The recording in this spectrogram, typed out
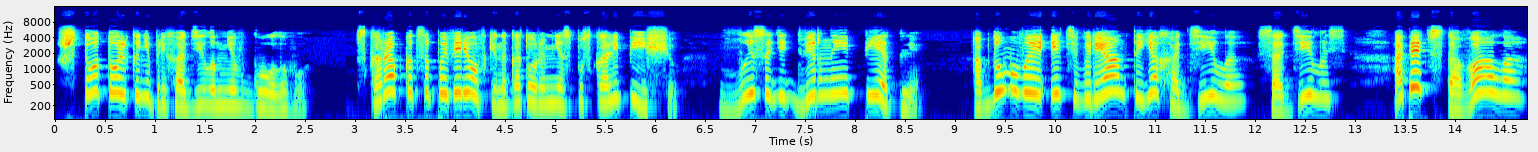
Что только не приходило мне в голову. Вскарабкаться по веревке, на которой мне спускали пищу, высадить дверные петли. Обдумывая эти варианты, я ходила, садилась, опять вставала,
